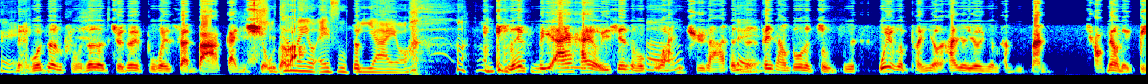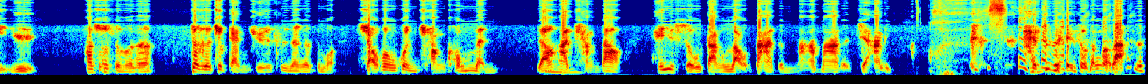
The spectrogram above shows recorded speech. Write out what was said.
美国政府这个绝对不会善罢甘休的他们有 FBI 哦，FBI，还有一些什么国安局啦等等非常多的组织。我有个朋友，他就用一个很蛮巧妙的比喻，他说什么呢？这个就感觉是那个什么小混混闯空门，然后他抢到黑手党老大的妈妈的家里。还不是黑手党老大，是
